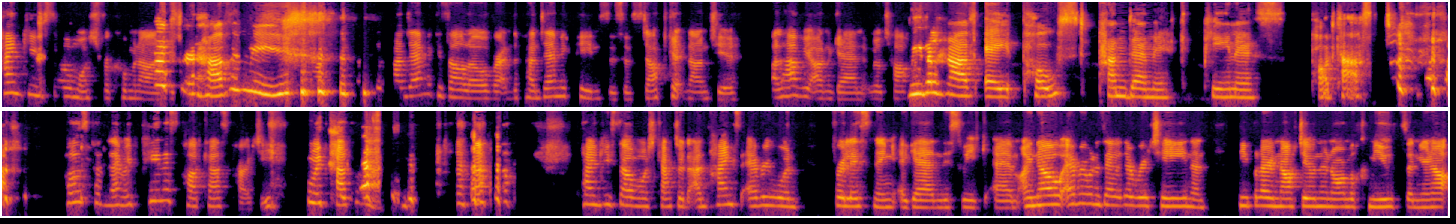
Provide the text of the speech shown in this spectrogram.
thank you so much for coming on Thanks for having me. pandemic is all over and the pandemic penises have stopped getting on to you. I'll have you on again. We'll talk. we will have a post pandemic penis podcast. post pandemic penis podcast party with Catherine. Thank you so much, Catherine, and thanks everyone for listening again this week. Um, I know everyone is out of their routine and people are not doing their normal commutes, and you're not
